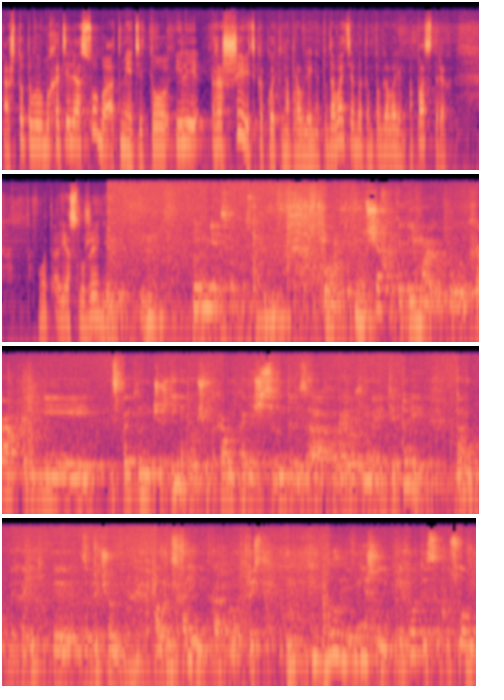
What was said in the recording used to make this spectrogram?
а, что-то вы бы хотели особо отметить, то или расширить какое-то направление, то давайте об этом поговорим, о пастырях, вот, о служении. Ну, у меня есть вопрос. Ну, сейчас, как я понимаю, храм – это не исправительное учреждение, это, в общем-то, храм, находящийся внутри за огороженной территории, куда могут приходить э, заключенные. А вот на Сахалине это как было? То есть был ли внешний приход из условных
